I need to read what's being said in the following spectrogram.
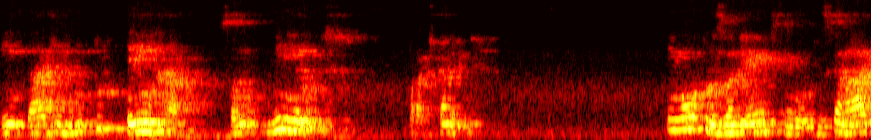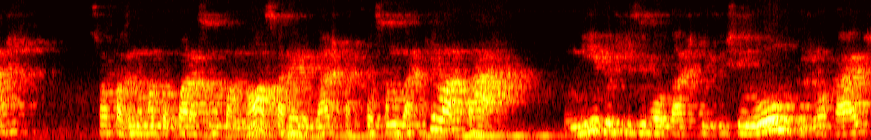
em idade muito tenra. São meninos, praticamente. Em outros ambientes, em outros cenários, só fazendo uma comparação com a nossa realidade para que possamos aquilatar o nível de desigualdade que existe em outros locais,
